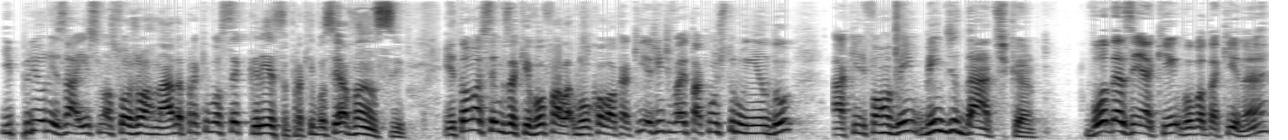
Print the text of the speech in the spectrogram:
e priorizar isso na sua jornada para que você cresça, para que você avance. Então nós temos aqui, vou, falar, vou colocar aqui, a gente vai estar tá construindo aqui de forma bem, bem didática. Vou desenhar aqui, vou botar aqui, né?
